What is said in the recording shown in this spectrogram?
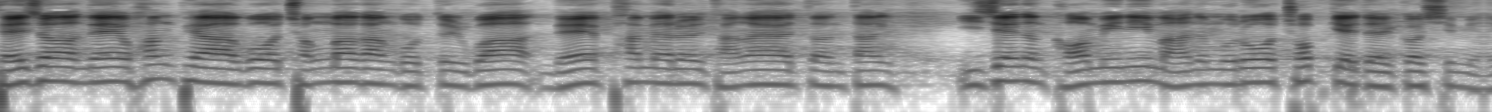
대저 내 황폐하고 적막한 곳들과 내 파멸을 당하였던 땅 이제는 거민이 많음으로 좁게 될 것이며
